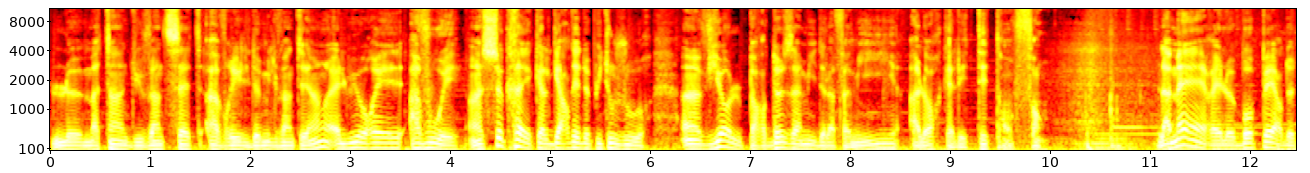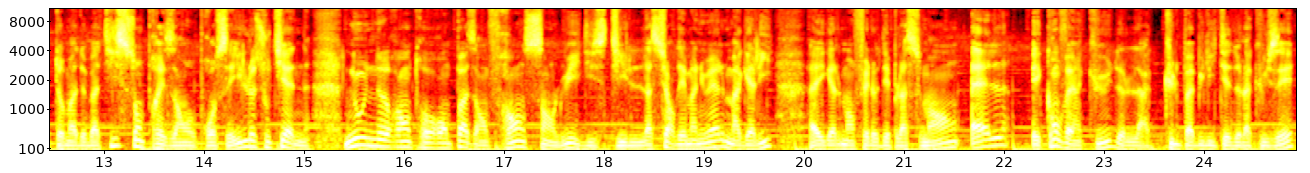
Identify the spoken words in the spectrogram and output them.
Le matin du 27 avril 2021, elle lui aurait avoué un secret qu'elle gardait depuis toujours. Un viol par deux amis de la famille alors qu'elle était enfant. La mère et le beau-père de Thomas de Baptiste sont présents au procès. Ils le soutiennent. Nous ne rentrerons pas en France sans lui, disent-ils. La sœur d'Emmanuel, Magali, a également fait le déplacement. Elle est convaincue de la culpabilité de l'accusé.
